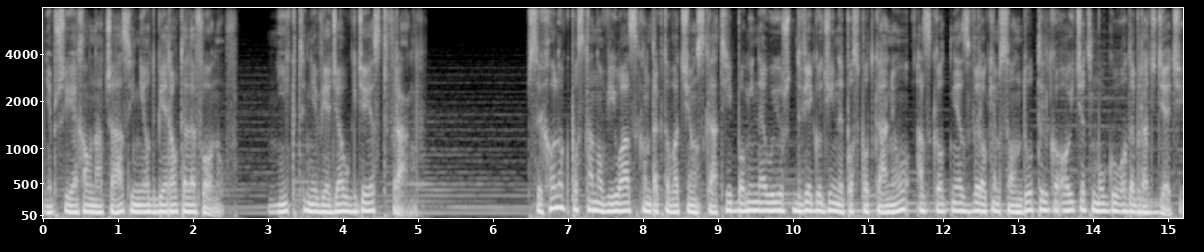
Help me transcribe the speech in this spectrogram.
Nie przyjechał na czas i nie odbierał telefonów. Nikt nie wiedział, gdzie jest Frank. Psycholog postanowiła skontaktować się z Kati, bo minęły już dwie godziny po spotkaniu, a zgodnie z wyrokiem sądu tylko ojciec mógł odebrać dzieci.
